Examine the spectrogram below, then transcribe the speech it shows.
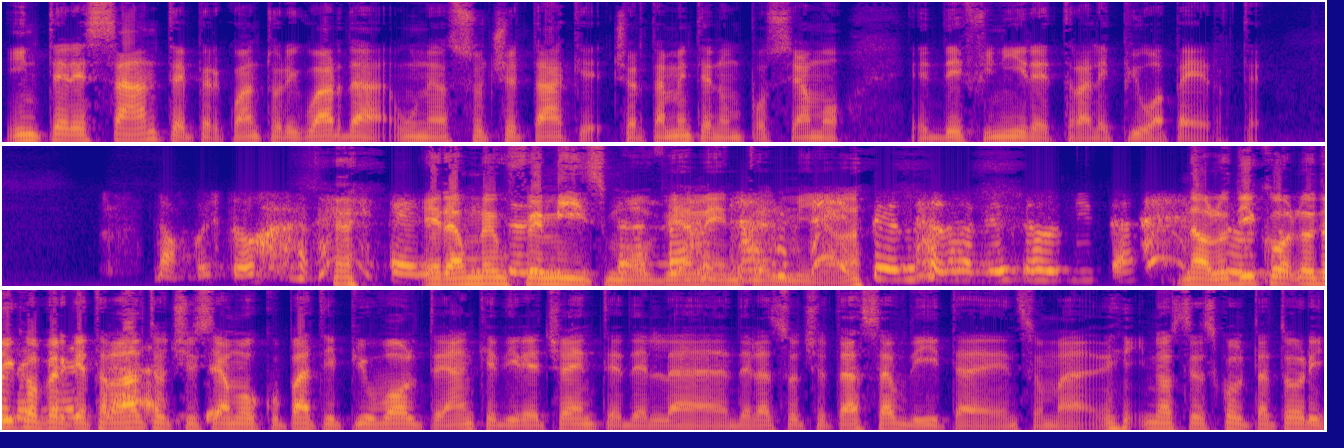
interessante per quanto riguarda una società che certamente non possiamo eh, definire tra le più aperte. No, questo era un eufemismo ovviamente il mio. per l'Arabia Saudita. No, lo dico, lo dico perché tra l'altro ci siamo occupati più volte anche di recente della, della, società saudita e insomma i nostri ascoltatori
